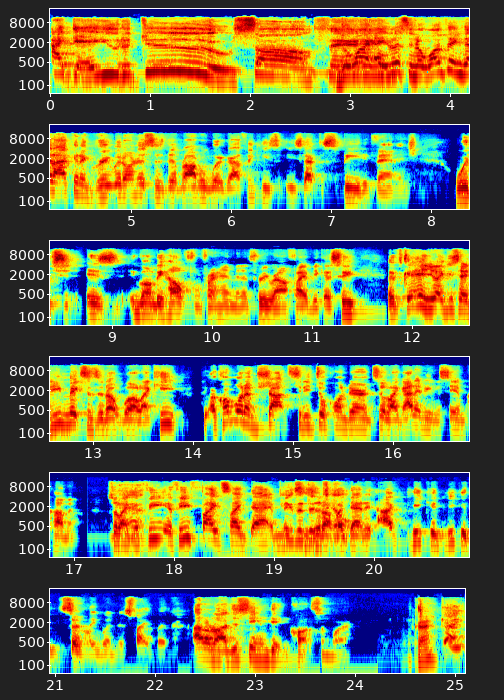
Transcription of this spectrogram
I dare you to do something. Hey, listen, the one thing that I can agree with on this is that Robert Whitaker, I think he's he's got the speed advantage, which is going to be helpful for him in a three round fight because he, if and like you said, he mixes it up well. Like he, a couple of them shots that he took on Darren Till, like I didn't even see him coming. So like Yeah. if he if he fights like that and mixes it up Till. like that, it, I, he could he could certainly win this fight. But I don't know. I just see him getting caught somewhere. Okay. Okay.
